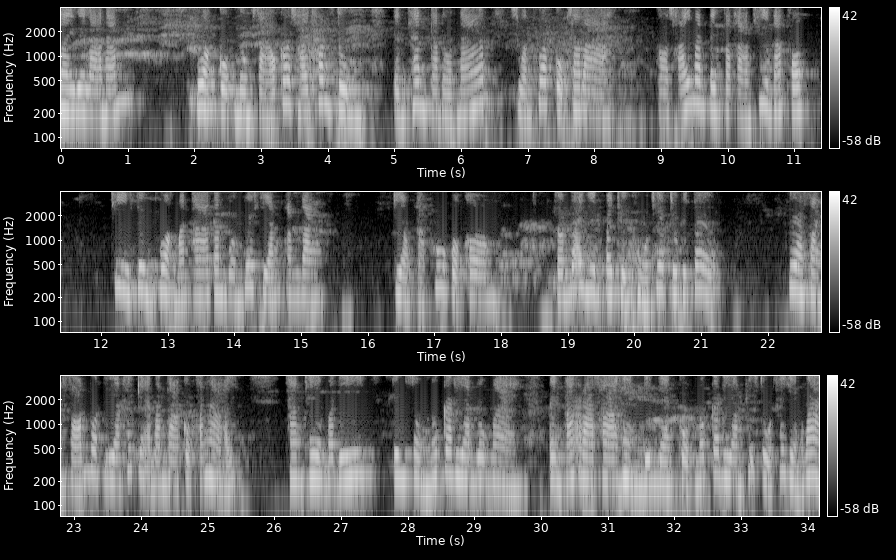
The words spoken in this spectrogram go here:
ในเวลานั้น พวกกบหนุ่มสาวก็ใช้ท่อนสูงเป็นแท่นกระโดดน้ำ ส่วนพวกกบชรา ก็ใช้มันเป็นสถานที่นัดพบ ที่ซึ่งพวกมันพากันบ่นด้วยเสียงอันดัง เกี่ยวกับผู้ปกครอง จนได้ยินไปถึงหูเทพจูปิเตอร์ เพื่อสั่งสอนบทเรียนให้แก่บรรดากบทั้งหลาย ท่านเทพบดีจึงส่งนกกระเรียนลงมา เป็นพระราชาแห่งดินแดนกบนกกระเรียนพิสูจน์ให้เห็นว่า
